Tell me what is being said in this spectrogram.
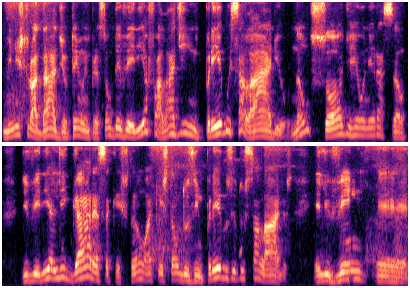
ministro Haddad, eu tenho a impressão, deveria falar de emprego e salário, não só de remuneração. Deveria ligar essa questão à questão dos empregos e dos salários. Ele vem é,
